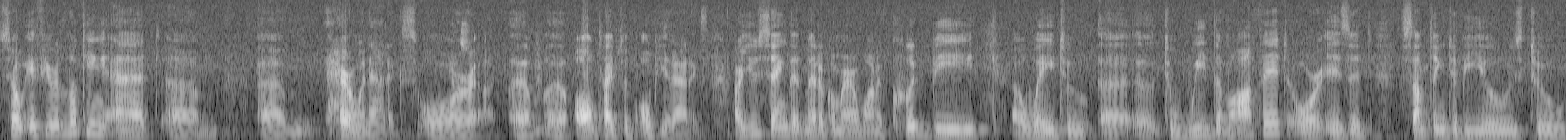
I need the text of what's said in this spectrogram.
So if you're looking at um, um, heroin addicts or um, uh, all types of opiate addicts, are you saying that medical marijuana could be a way to uh, uh, to weed them off it, or is it something to be used to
